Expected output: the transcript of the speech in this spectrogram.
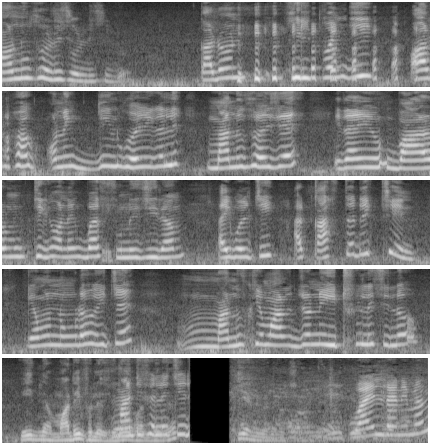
মানুষ হয়ে চলেছিল। কারণ শিল্পাঞ্জি আর ভাগ অনেক দিন হয়ে গেলে মানুষ হয়ে যায়। এটা আমি বার মুখ থেকে অনেকবার শুনেছিলাম। তাই বলছি আর কাজটা দেখছেন? কেমন নোংরা হয়েছে? মানুষকে মারার জন্য ইট ফেলেছিল। ঈদ না মাটি ফেলেছিল মাটি ফেলেছিল। কি অ্যানিমেল হচ্ছে ওয়াইল্ড অ্যানিমাল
